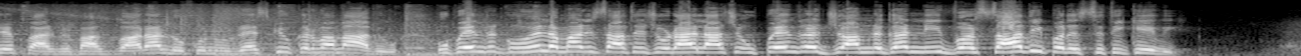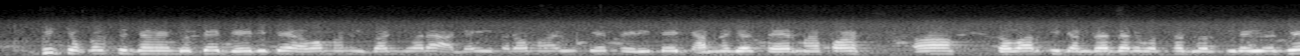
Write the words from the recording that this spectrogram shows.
છે. ફાયર વિભાગ દ્વારા લોકોનું રેસ્ક્યુ કરવામાં આવ્યું. ઉપેન્દ્ર ગોહિલ અમારી સાથે જોડાયેલા છે. ઉપેન્દ્ર, જામનગરની વરસાદી પરિસ્થિતિ કેવી? જી ચોક્કસ જણાવ્યું કે જે રીતે હવામાન વિભાગ દ્વારા આગાહી કરવામાં આવી છે, તે રીતે જામનગર શહેરમાં પણ સવારથી જ અનરાધાર વરસાદ વરસી રહ્યો છે.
